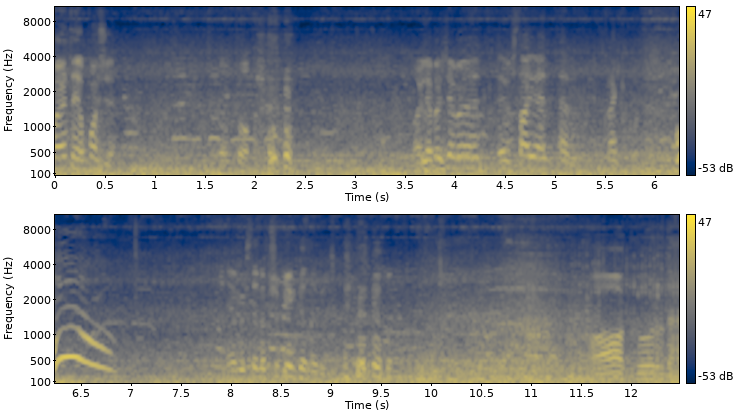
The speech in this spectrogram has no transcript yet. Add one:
Pamiętaj o pozie. To, to. O ile będziemy e, w stanie ten, tak. Nie, my chcemy przepiękne zrobić. O kurde.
